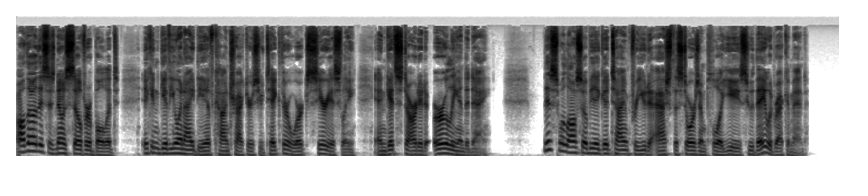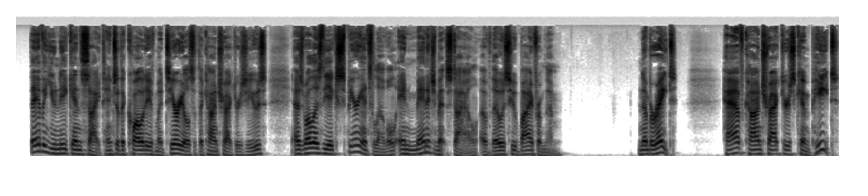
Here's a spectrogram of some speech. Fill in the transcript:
Although this is no silver bullet, it can give you an idea of contractors who take their work seriously and get started early in the day. This will also be a good time for you to ask the store's employees who they would recommend. They have a unique insight into the quality of materials that the contractors use, as well as the experience level and management style of those who buy from them. Number eight, have contractors compete.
